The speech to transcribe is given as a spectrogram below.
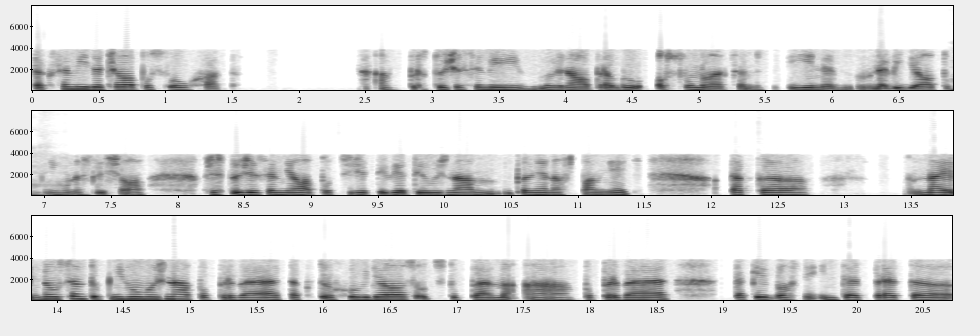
tak jsem ji začala poslouchat. A protože jsem mi možná opravdu 8 let jsem ji ne, neviděla, tu knihu mhm. neslyšela, přestože jsem měla pocit, že ty věty už znám úplně na spaměť, tak uh, najednou jsem tu knihu možná poprvé tak trochu viděla s odstupem a poprvé taky vlastně interpret eh,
